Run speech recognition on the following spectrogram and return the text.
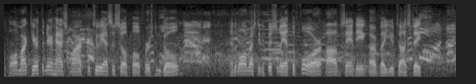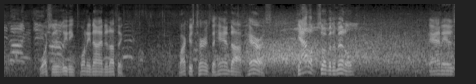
The ball marked here at the near hash mark for Tuiasosopo, first and goal. And the ball resting officially at the four of San Diego, of uh, Utah State. Washington leading 29 to nothing. Marques turns the handoff. Harris gallops over the middle and is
